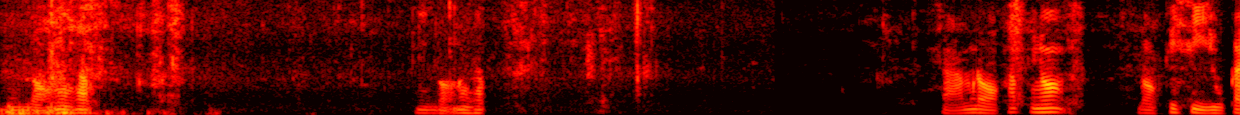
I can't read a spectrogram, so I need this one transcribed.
หนึ่งดอกนึงครับหนึ่งดอกนึงครับสามดอกครับพี่น้องดอกที่สี่อยู่ไกล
